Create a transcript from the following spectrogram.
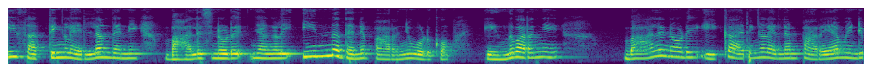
ഈ സത്യങ്ങളെല്ലാം തന്നെ ബാലച്ചനോട് ഞങ്ങൾ ഇന്ന് തന്നെ പറഞ്ഞു കൊടുക്കും എന്ന് പറഞ്ഞ് ബാലനോട് ഈ കാര്യങ്ങളെല്ലാം പറയാൻ വേണ്ടി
